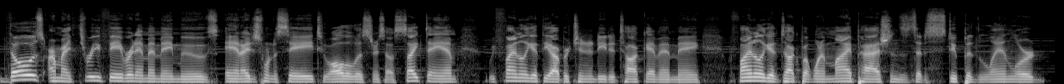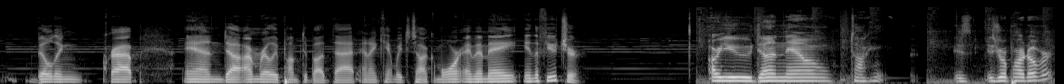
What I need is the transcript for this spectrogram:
Those are my three favorite MMA moves, and I just want to say to all the listeners how psyched I am. We finally get the opportunity to talk MMA. We finally get to talk about one of my passions instead of stupid landlord building crap, and uh, I'm really pumped about that. And I can't wait to talk more MMA in the future. Are you done now talking? Is is your part over?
